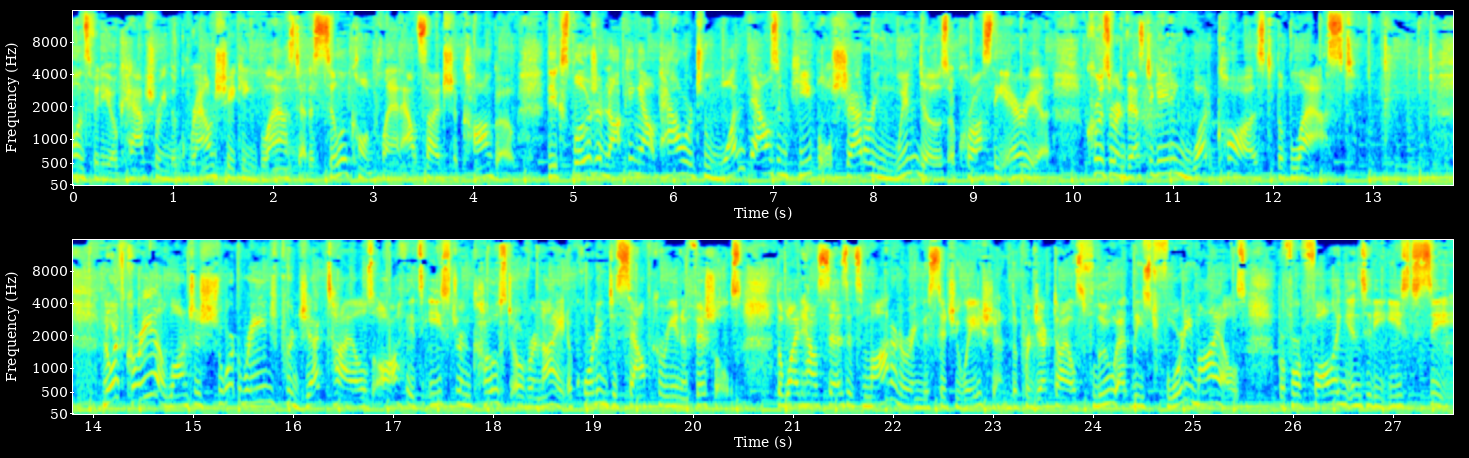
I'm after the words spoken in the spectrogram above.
Surveillance video capturing the ground shaking blast at a silicone plant outside Chicago. The explosion knocking out power to 1,000 people, shattering windows across the area. Crews are investigating what caused the blast. North Korea launches short range projectiles off its eastern coast overnight, according to South Korean officials. The White House says it's monitoring the situation. The projectiles flew at least 40 miles before falling into the East Sea.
